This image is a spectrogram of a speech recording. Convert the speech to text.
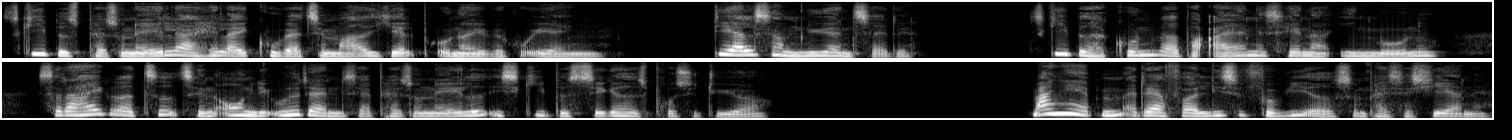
Skibets personale har heller ikke kunne være til meget hjælp under evakueringen. De er alle sammen nyansatte. Skibet har kun været på ejernes hænder i en måned, så der har ikke været tid til en ordentlig uddannelse af personalet i skibets sikkerhedsprocedurer. Mange af dem er derfor lige så forvirrede som passagererne.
